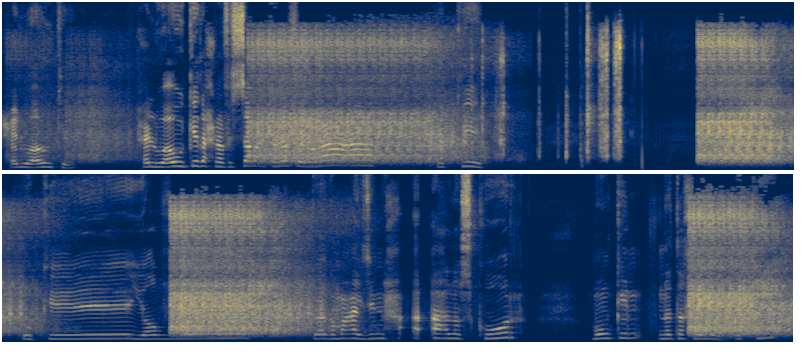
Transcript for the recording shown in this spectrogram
حلو قوي كده. حلو قوي كده. إحنا في السبعة آلاف يا جماعة. okay. okay يلا. يا جماعة عايزين نحقق أعلى score؟ ممكن نتخيل. okay.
